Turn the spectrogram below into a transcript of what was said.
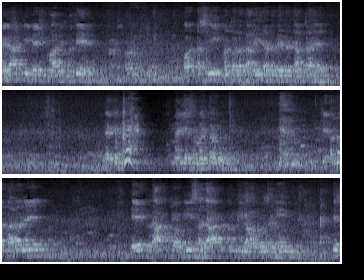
मेराज की बेशुमार हिकमतें हैं। और असली हिम्मत अल्लाह ताला ही ज़्यादा बेहतर जानता है। लेकिन मैं ये समझता हूँ कि अल्लाह ताला ने एक लाख चौबीस हज़ार अम्बिया मुरसलीन इस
